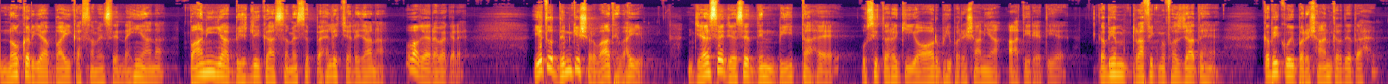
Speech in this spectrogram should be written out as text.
नौकर या बाई का समय से नहीं आना, पानी या बिजली का समय से पहले चले जाना वगैरह वगैरह। ये तो दिन की शुरुआत है भाई। जैसे जैसे दिन बीतता है, उसी तरह की और भी परेशानियाँ आती रहती है। कभी हम ट्रैफ़िक में फंस जाते हैं, कभी कोई परेशान कर देता है।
